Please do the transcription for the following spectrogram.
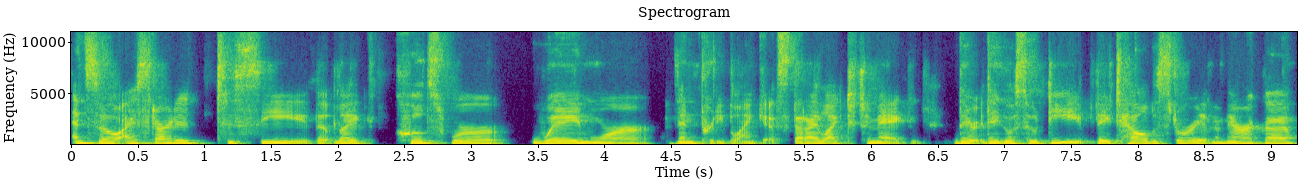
And so I started to see that like quilts were way more than pretty blankets that I liked to make. They're, they go so deep. They tell the story of America.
